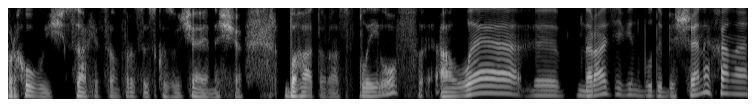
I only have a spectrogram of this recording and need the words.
враховуючи захист Сан-Франциско, звичайно, що багато раз в плей-офф, але е, наразі він буде без Шенехана,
